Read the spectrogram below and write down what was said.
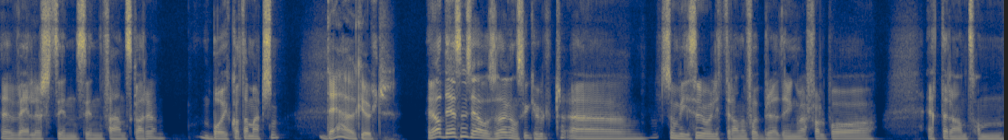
Velers sin, sin fanskare, boikotta matchen. Det er jo kult. Ja, det syns jeg også er ganske kult. Uh, som viser jo litt forbrødring, i hvert fall på et eller annet sånn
